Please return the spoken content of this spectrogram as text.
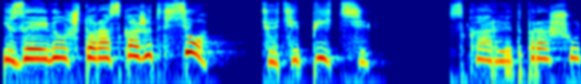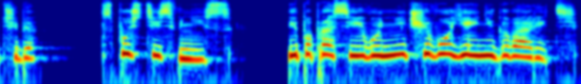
и заявил, что расскажет все тете Питти. Скарлетт, прошу тебя, спустись вниз и попроси его ничего ей не говорить.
